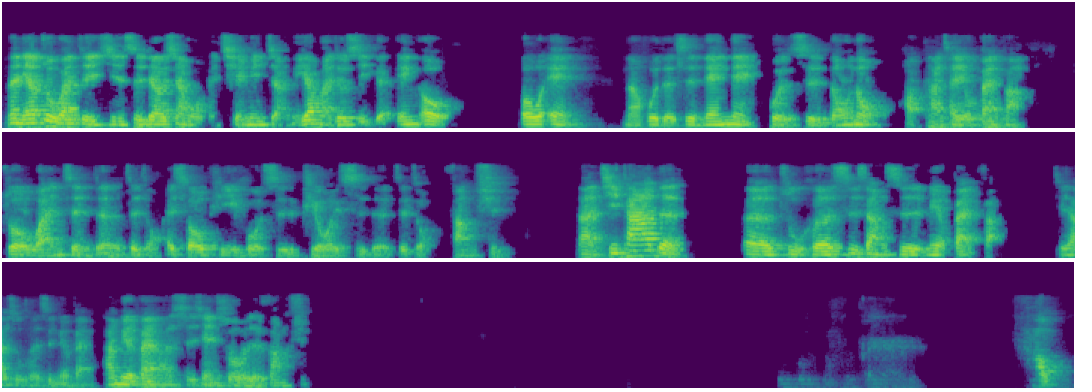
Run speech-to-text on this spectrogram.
那你要做完整形式，就要像我们前面讲，你要么就是一个 NO ON，那或者是 name name 或者是 no no，好，它才有办法。做完整的这种 SOP 或是 POS 的这种方式，那其他的呃组合事实上是没有办法，其他组合是没有办法，它没有办法实现所有的方式。好，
